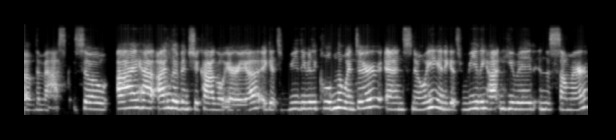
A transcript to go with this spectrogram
of the mask. So I have I live in Chicago area. It gets really really cold in the winter and snowy and it gets really hot and humid in the summer.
